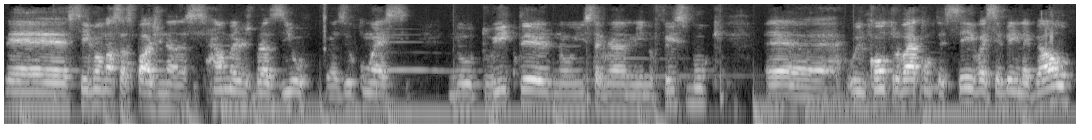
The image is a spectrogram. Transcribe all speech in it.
É, sigam nossas páginas Hammers Brasil, Brasil com S, no Twitter, no Instagram e no Facebook. É, o encontro vai acontecer e vai ser bem legal.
